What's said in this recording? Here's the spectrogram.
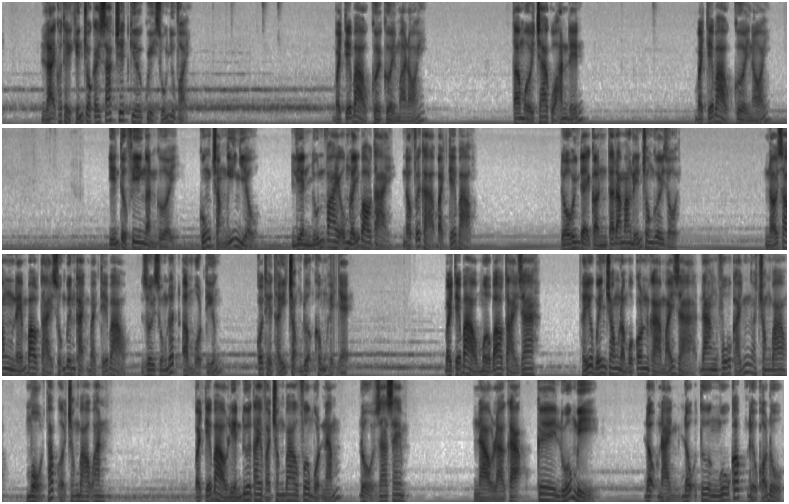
Lại có thể khiến cho cái xác chết kia quỳ xuống như vậy? Bạch Tế Bào cười cười mà nói, Ta mời cha của hắn đến. Bạch Tế Bào cười nói, Yến Tử Phi ngẩn người, Cũng chẳng nghĩ nhiều, Liền nhún vai ôm lấy bao tải Nói với cả Bạch Tế Bào. Đồ huynh đệ cần ta đã mang đến cho ngươi rồi. Nói xong ném bao tải xuống bên cạnh Bạch Tế Bào, Rơi xuống đất ầm một tiếng, Có thể thấy trọng lượng không hề nhẹ. Bạch Tế Bào mở bao tải ra Thấy ở bên trong là một con gà mái già Đang vỗ cánh trong bao Mổ tóc ở trong bao ăn. Bạch Tế Bào liền đưa tay vào trong bao vơ một nắm Đổ ra xem. Nào là gạo, kê, lúa mì Đậu nành, đậu tương, ngũ cốc đều có đủ.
